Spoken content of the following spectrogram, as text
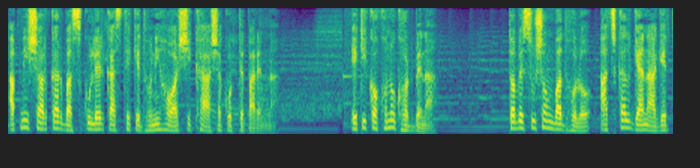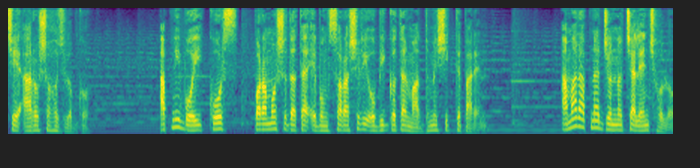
আপনি সরকার বা স্কুলের কাছ থেকে ধনী হওয়ার শিক্ষা আশা করতে পারেন না। এটি কখনো ঘটবে না। তবে সুসংবাদ হল, আজকাল জ্ঞান আগের চেয়ে আরও সহজলভ্য। আপনি বই, কোর্স, পরামর্শদাতা এবং সরাসরি অভিজ্ঞতার মাধ্যমে শিখতে পারেন। আমার আপনার জন্য চ্যালেঞ্জ হল,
